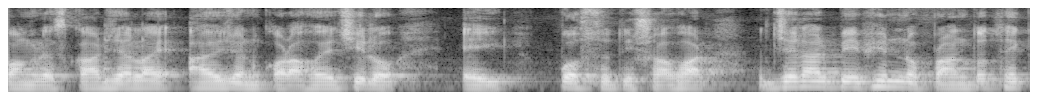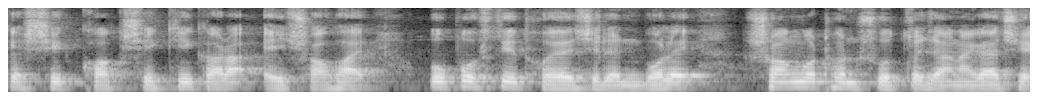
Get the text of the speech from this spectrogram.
কংগ্রেস কার্যালয়ে আয়োজন করা হয়েছিল এই প্রস্তুতি সভার। জেলার বিভিন্ন প্রান্ত থেকে শিক্ষক শিক্ষিকারা এই সভায় উপস্থিত হয়েছিলেন বলে সংগঠন সূত্রে জানা গেছে।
